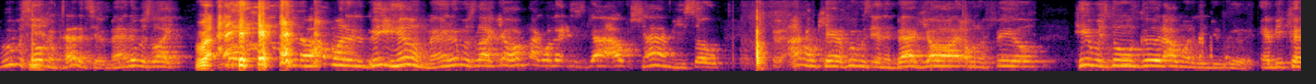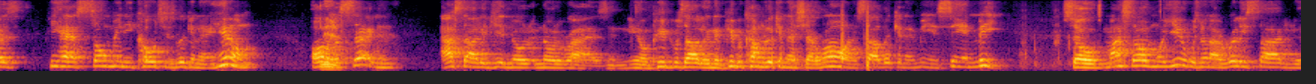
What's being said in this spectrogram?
we were so Yeah. competitive, man. It was like, right. you know, I wanted to beat him, man. It was like, yo, I'm not gonna let this guy outshine me. So I don't care if it was in the backyard, on the field, he was doing good. I wanted to do good. And because he has so many coaches looking at him, all Yeah. of a sudden, I started getting notarized. And you know, people started and people come looking at Shyrone and start looking at me and seeing me. So my sophomore year was when I really started to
